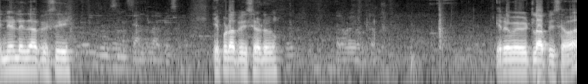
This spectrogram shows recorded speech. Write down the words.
ఎన్నేళ్ళు ఇది ఆపేసి? ఎప్పుడు ఆపేసాడు ఇరవై ఒకటిలో ఆపేసావా?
